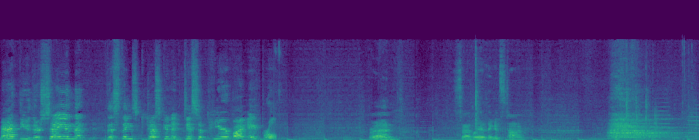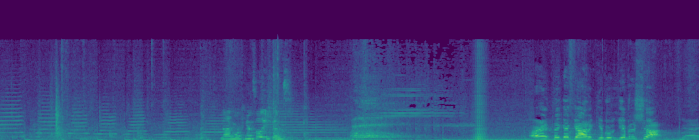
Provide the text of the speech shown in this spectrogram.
Matthew, they're saying that this thing's just gonna disappear by April. Brad, sadly, I think it's time. Nine more cancellations. All right, I think I got it. Give it, give it a shot. Okay.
